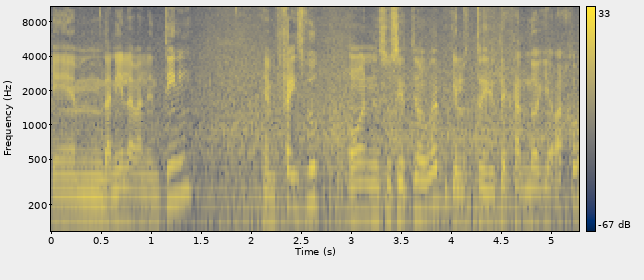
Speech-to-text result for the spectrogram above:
Em, Daniela Valentini, en Facebook o en su sitio web, que lo estoy dejando aquí abajo.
